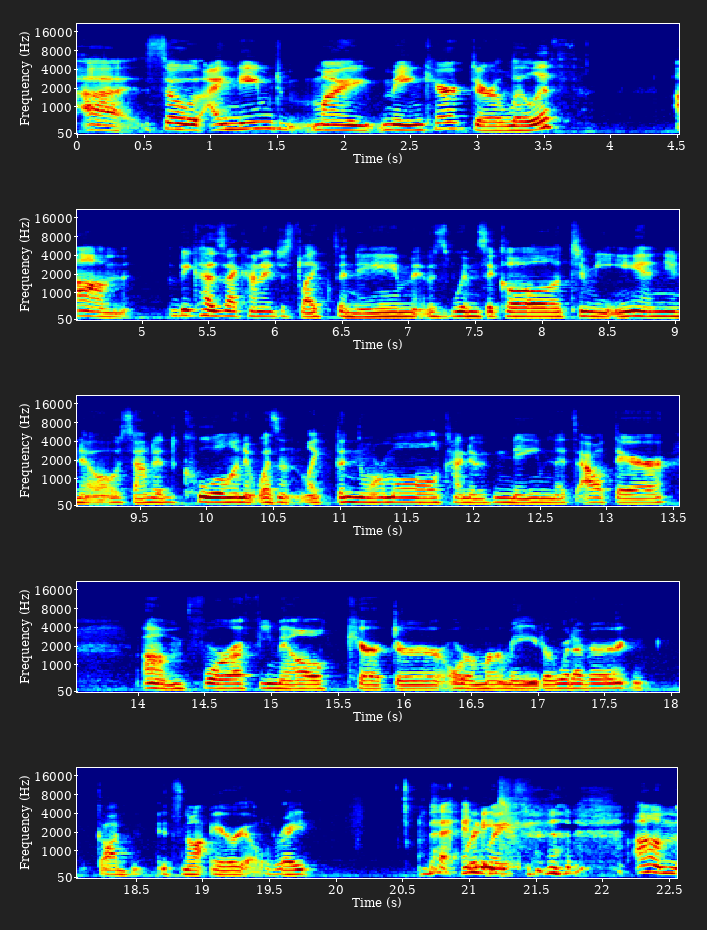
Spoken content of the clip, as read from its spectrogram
uh so I named my main character Lilith. Um because I kind of just liked the name. It was whimsical to me and you know, sounded cool and it wasn't like the normal kind of name that's out there um for a female character or a mermaid or whatever. God, it's not Ariel, right? But anyway, um,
